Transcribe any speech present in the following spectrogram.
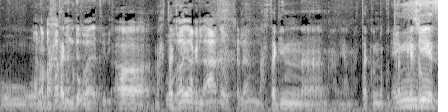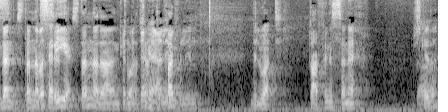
و... أنا بخاف من دلوقتي دي. آه محتاج وغير القعدة والكلام محتاجين آه، يعني محتاجكم إنكم تركزوا. جدا استنى بس سريع. استنى ده أنتوا بتتريق عشان عليك في تتفاجئوا ال intro دلوقتي أنتوا عارفين السنافر مش آه. كده؟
